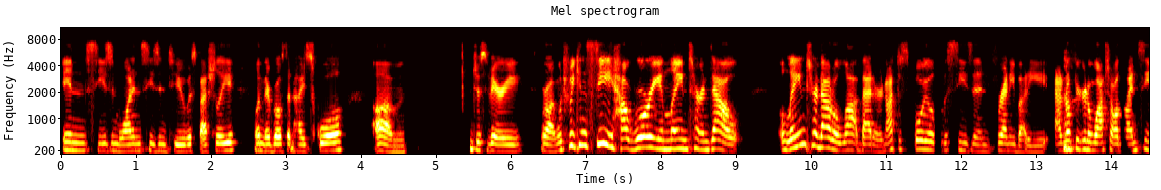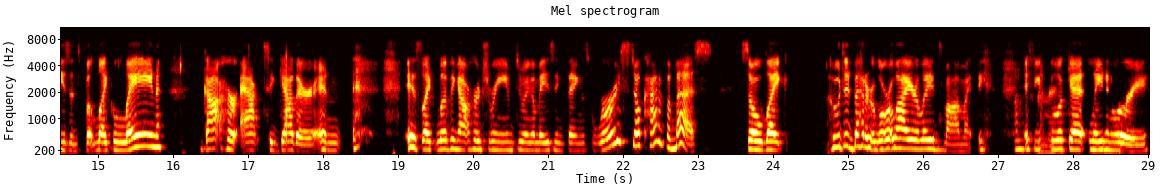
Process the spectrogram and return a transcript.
in season one and season two, especially when they're both in high school. Um, just very wrong, which we can see how Rory and Lane turned out. Lane turned out a lot better, not to spoil the season for anybody. I don't know if you're going to watch all nine seasons, but like Lane got her act together and is like living out her dream, doing amazing things. Rory's still kind of a mess. So, like, who did better, Lorelai or Lane's mom? I, if you look at Lane and Rory.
